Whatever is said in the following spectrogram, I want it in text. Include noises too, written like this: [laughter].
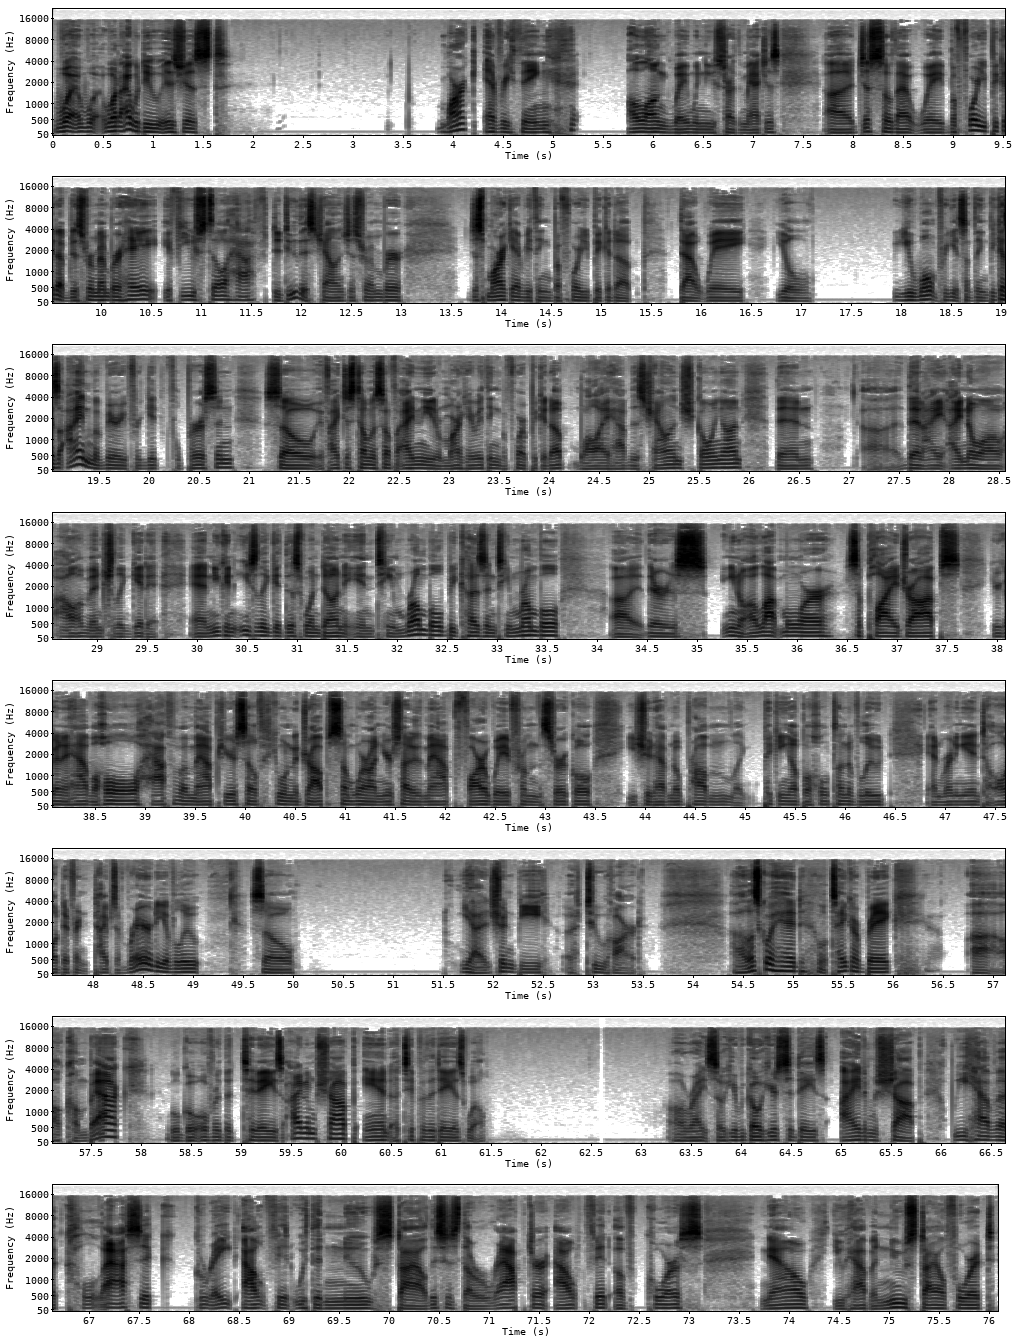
what, what what I would do is just mark everything [laughs] along the way when you start the matches. Uh, just so that way, before you pick it up, just remember, hey, if you still have to do this challenge, just remember, just mark everything before you pick it up. That way, you'll you won't forget something because I'm a very forgetful person. So if I just tell myself I need to mark everything before I pick it up while I have this challenge going on, then uh, then I, I know I'll, I'll eventually get it. And you can easily get this one done in Team Rumble because in Team Rumble, uh, there's you know a lot more supply drops. You're going to have a whole half of a map to yourself if you want to drop somewhere on your side of the map, far away from the circle. You should have no problem like picking up a whole ton of loot and running into all different types of rarity of loot. So yeah, it shouldn't be uh, too hard. Uh, let's go ahead. We'll take our break. Uh, I'll come back. We'll go over the today's item shop and a tip of the day as well. All right, so here we go. Here's today's item shop. We have a classic great outfit with a new style. This is the Raptor outfit, of course. Now you have a new style for it.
